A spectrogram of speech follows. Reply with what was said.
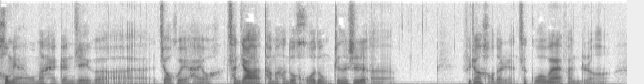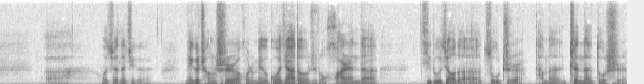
后面我们还跟这个教会还有参加了他们很多活动，真的是呃非常好的人。在国外，反正呃。我觉得这个每个城市或者每个国家都有这种华人的基督教的组织，他们真的都是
